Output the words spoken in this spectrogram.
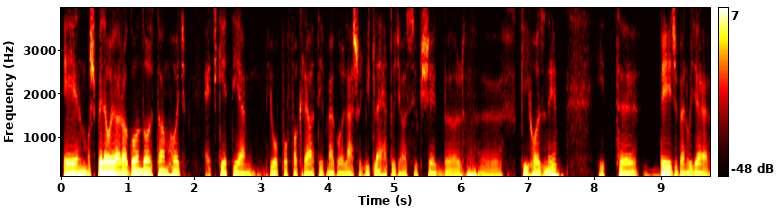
Én most például olyanra gondoltam, hogy egy-két ilyen jópofa kreatív megoldás, hogy mit lehet ugye a szükségből kihozni. Itt Bécsben, ugye,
